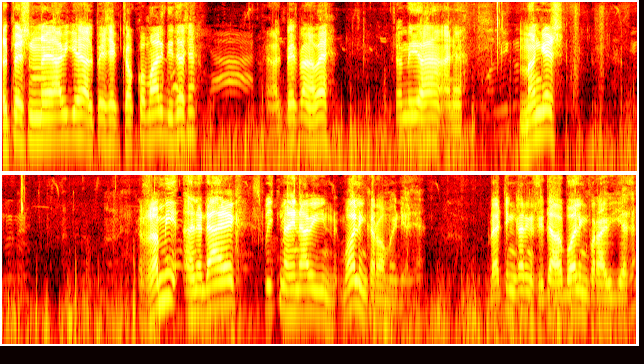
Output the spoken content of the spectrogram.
અલ્પેશને આવી ગયો છે અલ્પેશ એક ચોક્કો મારી દીધો છે અલ્પેશ પણ હવે રમી રહ્યો છે અને મંગેશ રમી અને ડાયરેક્ટ સ્પીચમાં એને આવી બોલિંગ કરવા માંડ્યા છે. બેટિંગ કરીને સીધા હવે બોલિંગ પર આવી ગયા છે.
